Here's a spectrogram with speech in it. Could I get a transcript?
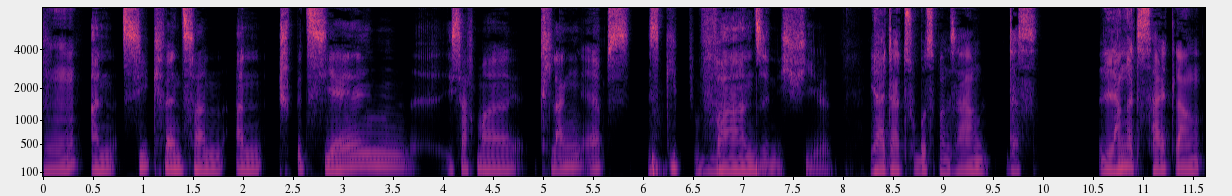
Mhm. an Sequencern, an speziellen, ich sag mal, Klang-Apps. Es gibt wahnsinnig viel. Ja, dazu muss man sagen, dass lange Zeit lang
